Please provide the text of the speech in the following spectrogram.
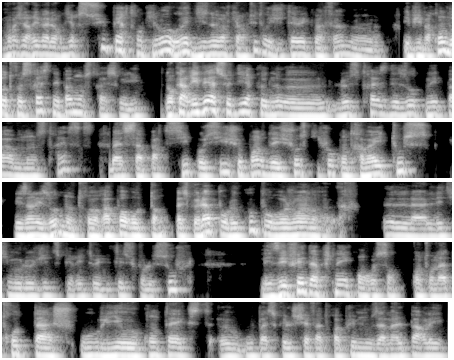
Moi, j'arrive à leur dire super tranquillement Ouais, 19h48, ouais, j'étais avec ma femme. Euh. Et puis, par contre, votre stress n'est pas mon stress, voyez. Donc, arriver à se dire que euh, le stress des autres n'est pas mon stress, ben, ça participe aussi, je pense, des choses qu'il faut qu'on travaille tous les uns les autres, notre rapport au temps. Parce que là, pour le coup, pour rejoindre l'étymologie de spiritualité sur le souffle, les effets d'apnée qu'on ressent quand on a trop de tâches ou liés au contexte euh, ou parce que le chef à trois plumes nous a mal parlé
